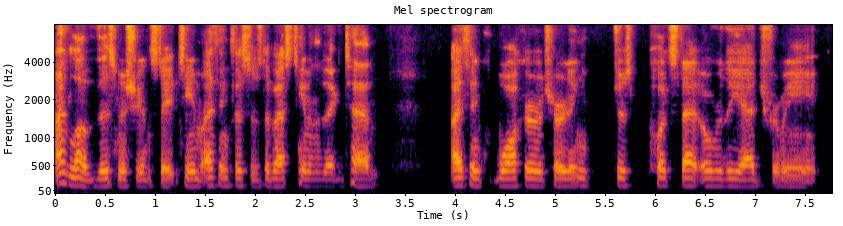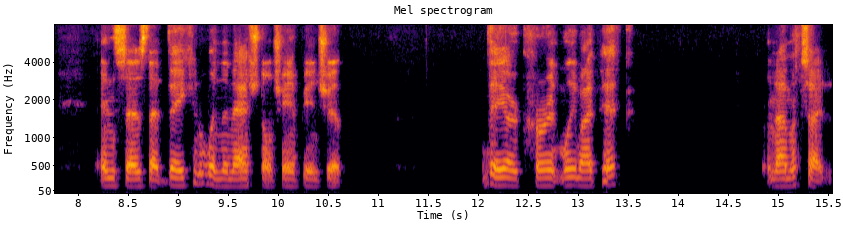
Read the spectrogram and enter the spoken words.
I love this Michigan State team. I think this is the best team in the Big Ten. I think Walker returning just puts that over the edge for me. and says that they can win the national championship, they are currently my pick, and I'm excited.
